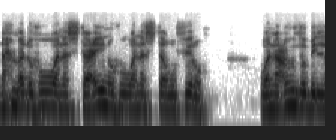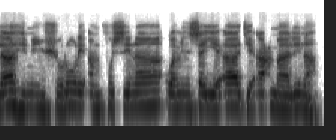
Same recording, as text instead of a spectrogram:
نحمده ونستعينه ونستغفره ونعوذ بالله من شرور أنفسنا ومن سيئات أعمالنا.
